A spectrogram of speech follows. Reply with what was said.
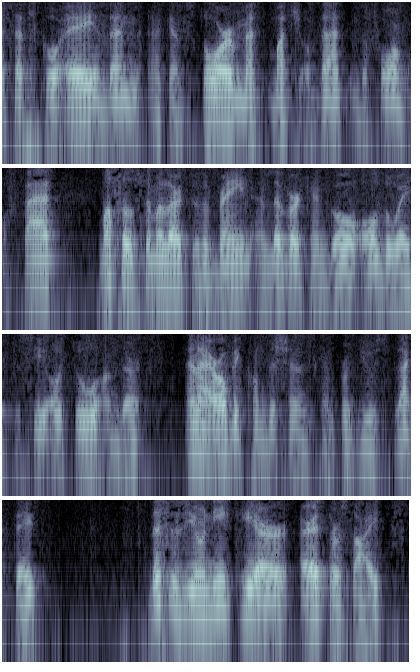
acetyl-CoA and then uh, can store much of that in the form of fat. Muscle, similar to the brain and liver, can go all the way to CO2 under anaerobic conditions can produce lactate. This is unique here, erythrocytes.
